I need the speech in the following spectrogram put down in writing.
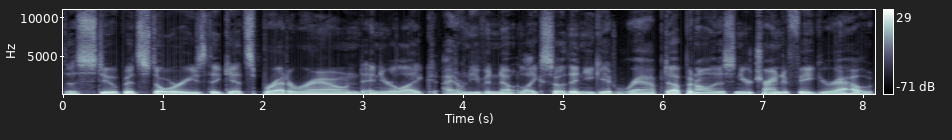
the stupid stories that get spread around, and you're like, I don't even know. Like, so then you get wrapped up in all this, and you're trying to figure out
